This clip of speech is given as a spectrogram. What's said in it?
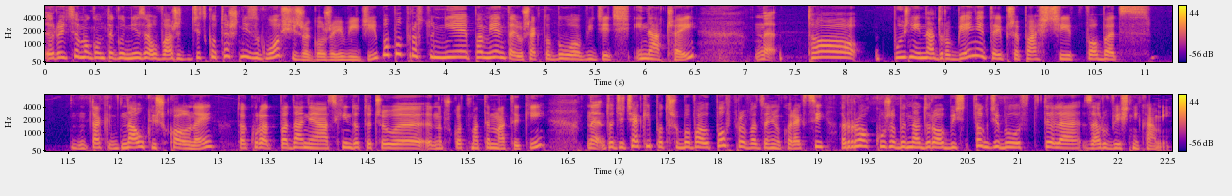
rodzice mogą tego nie zauważyć, dziecko też nie zgłosi, że gorzej widzi, bo po prostu nie pamięta już, jak to było widzieć inaczej, to później nadrobienie tej przepaści wobec tak, nauki szkolnej, to akurat badania z Chin dotyczyły e, na przykład matematyki, e, to dzieciaki potrzebowały po wprowadzeniu korekcji roku, żeby nadrobić to, gdzie były w tyle za rówieśnikami.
